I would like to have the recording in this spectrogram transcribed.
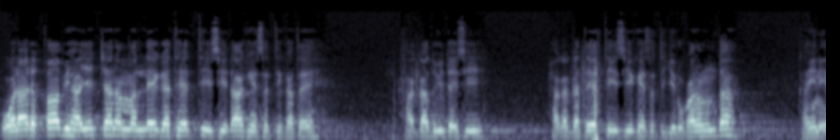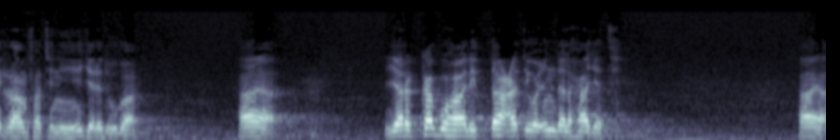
ولا رقابها جتان أما اللي قتيتي إسيرا كيستي كتاه حق دويد إسي حق قتيتي إسي كيستي جرو كان هنده كاين إرانفتني جل دوبا هايا يركبها للطاعة وعند الحاجة هايا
